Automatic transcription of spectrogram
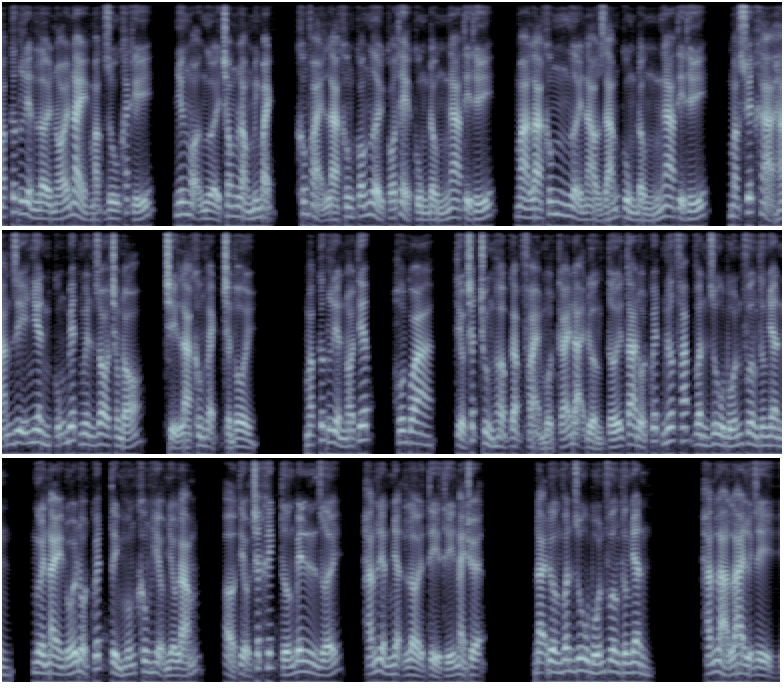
Mặc cước liền lời nói này mặc dù khách khí, nhưng mọi người trong lòng minh bạch, không phải là không có người có thể cùng đồng nga tỷ thí, mà là không người nào dám cùng đồng nga tỷ thí. Mặc suýt khả hãn dĩ nhiên cũng biết nguyên do trong đó, chỉ là không vạch trần thôi. Mặc cước liền nói tiếp hôm qua, tiểu chất trùng hợp gặp phải một cái đại đường tới ta đột quyết nước pháp vân du bốn phương thương nhân, người này đối đột quyết tình huống không hiểu nhiều lắm, ở tiểu chất khích tướng bên dưới, hắn liền nhận lời tỷ thí này chuyện. Đại đường vân du bốn phương thương nhân, hắn là lai lịch gì?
